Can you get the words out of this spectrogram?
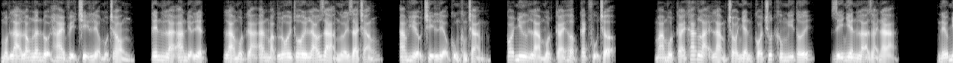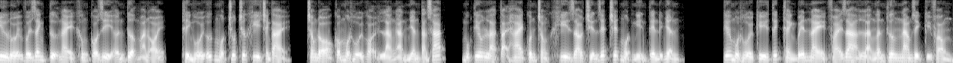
một là long lân đội hai vị trị liệu một trong, tên là an địa liệt, là một gã ăn mặc lôi thôi lão giả người da trắng, am hiểu trị liệu cùng không chẳng, coi như là một cái hợp cách phụ trợ. Mà một cái khác lại làm cho nhân có chút không nghĩ tới, dĩ nhiên là giải nạ. Nếu như đối với danh tự này không có gì ấn tượng mà nói, thỉnh hồi ức một chút trước khi tranh tài, trong đó có một hồi gọi là ngàn nhân tàn sát, mục tiêu là tại hai quân trong khi giao chiến giết chết một nghìn tên địch nhân kia một hồi kỳ tích thành bên này phái ra là ngân thương nam dịch kỳ phong,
